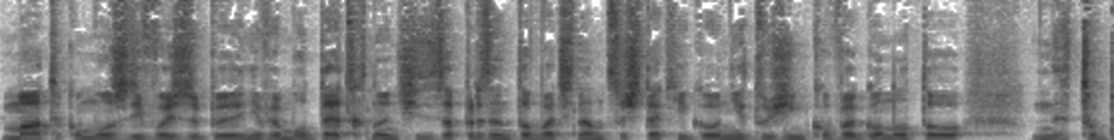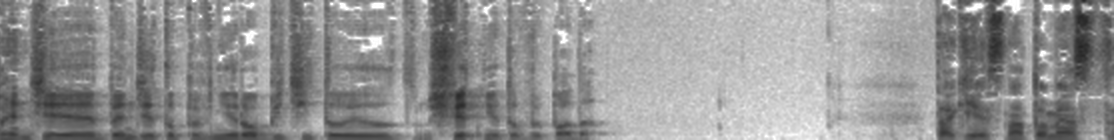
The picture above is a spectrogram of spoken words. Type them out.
ma taką możliwość, żeby nie wiem, odetchnąć i zaprezentować nam coś takiego nietuzinkowego, no to, to będzie, będzie to pewnie robić i to świetnie to wypada. Tak jest, natomiast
